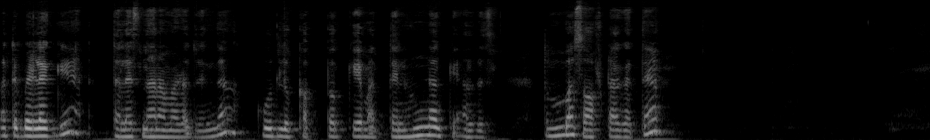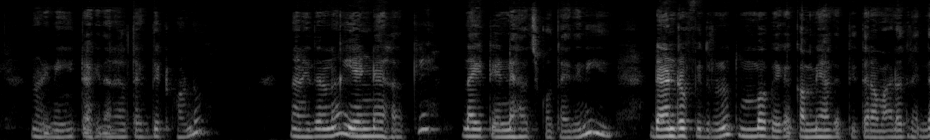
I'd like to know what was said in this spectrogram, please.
ಮತ್ತು ಬೆಳಗ್ಗೆ ತಲೆ ಸ್ನಾನ ಮಾಡೋದ್ರಿಂದ ಕೂದಲು ಕಪ್ಪಕ್ಕೆ ಮತ್ತು ನುಣ್ಣಕ್ಕೆ ಅಂದರೆ ತುಂಬ ಸಾಫ್ಟ್ ಆಗುತ್ತೆ. ನೋಡಿ ನೀಟಾಗಿ ಇದನ್ನೆಲ್ಲ ತೆಗೆದಿಟ್ಕೊಂಡು ನಾನು ಇದನ್ನು ಎಣ್ಣೆ ಹಾಕಿ ನೈಟ್ ಎಣ್ಣೆ ಹಚ್ಕೋತಾ ಇದ್ದೀನಿ. ಡ್ಯಾಂಡ್ರಫ್ ಇದ್ರೂ ತುಂಬ ಬೇಗ ಕಮ್ಮಿ ಆಗುತ್ತೆ ಈ ಥರ ಮಾಡೋದ್ರಿಂದ.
